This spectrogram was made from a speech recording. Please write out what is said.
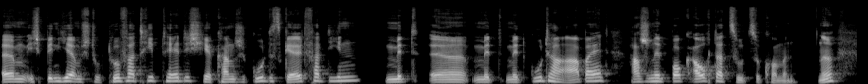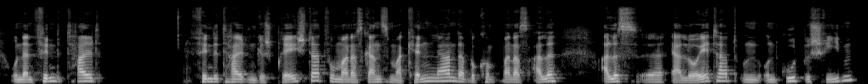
ähm, ich bin hier im Strukturvertrieb tätig, hier kann ich gutes Geld verdienen mit, äh, mit, mit guter Arbeit, hast du nicht Bock auch dazu zu kommen. Ne? Und dann findet halt findet halt ein Gespräch statt, wo man das Ganze mal kennenlernt. Da bekommt man das alle alles äh, erläutert und, und gut beschrieben.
